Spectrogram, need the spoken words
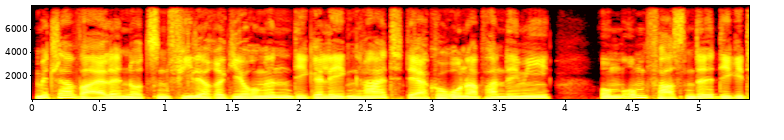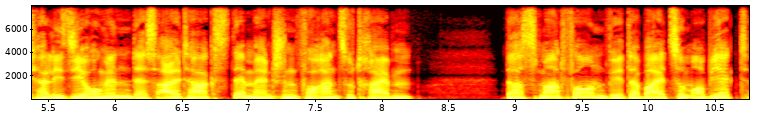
Mittlerweile nutzen viele Regierungen die Gelegenheit der Corona-Pandemie, um umfassende Digitalisierungen des Alltags der Menschen voranzutreiben. Das Smartphone wird dabei zum Objekt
